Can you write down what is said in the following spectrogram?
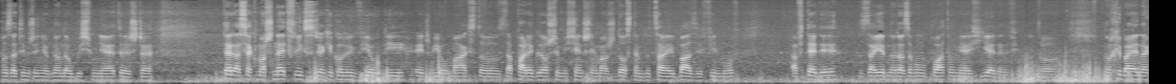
poza tym, że nie oglądałbyś mnie, to jeszcze teraz jak masz Netflix czy jakiekolwiek VOD, HBO Max, to za parę groszy miesięcznie masz dostęp do całej bazy filmów, a wtedy za jednorazową płatą miałeś jeden film, no to no chyba jednak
